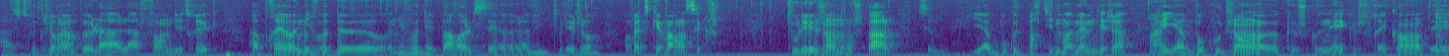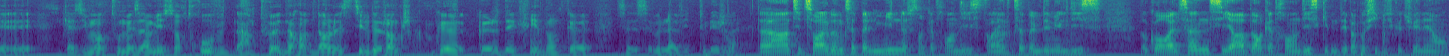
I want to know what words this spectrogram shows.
à structurer un peu la, la forme du truc. Après, au niveau, de, au niveau des paroles, c'est euh, la vie de tous les jours. En fait, ce qui est marrant, c'est que tous les gens dont je parle, c'est il y a beaucoup de parties de moi-même déjà, Ouais. et il y a beaucoup de gens euh, que je connais, que je fréquente, et, et quasiment tous mes amis se retrouvent un peu dans, dans le style de gens que je, que, que je décris, donc euh, c'est la vie de tous les jours. Ouais. T'as un titre sur l'album qui s'appelle 1990, t'en as un autre qui s'appelle 2010. Donc Orelsan, s'il y aura pas en 90, ce qui n'était pas possible puisque tu es né en.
